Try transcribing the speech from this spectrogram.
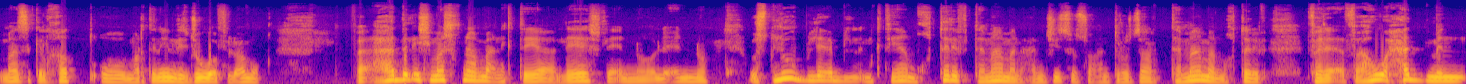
ماسك الخط ومارتينيلي جوا في العمق. فهذا الإشي ما شفناه مع نكتيا ليش؟ لأنه لأنه أسلوب لعب نكتيا مختلف تماما عن جيسوس وعن تروسارد تماما مختلف. فهو حد من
